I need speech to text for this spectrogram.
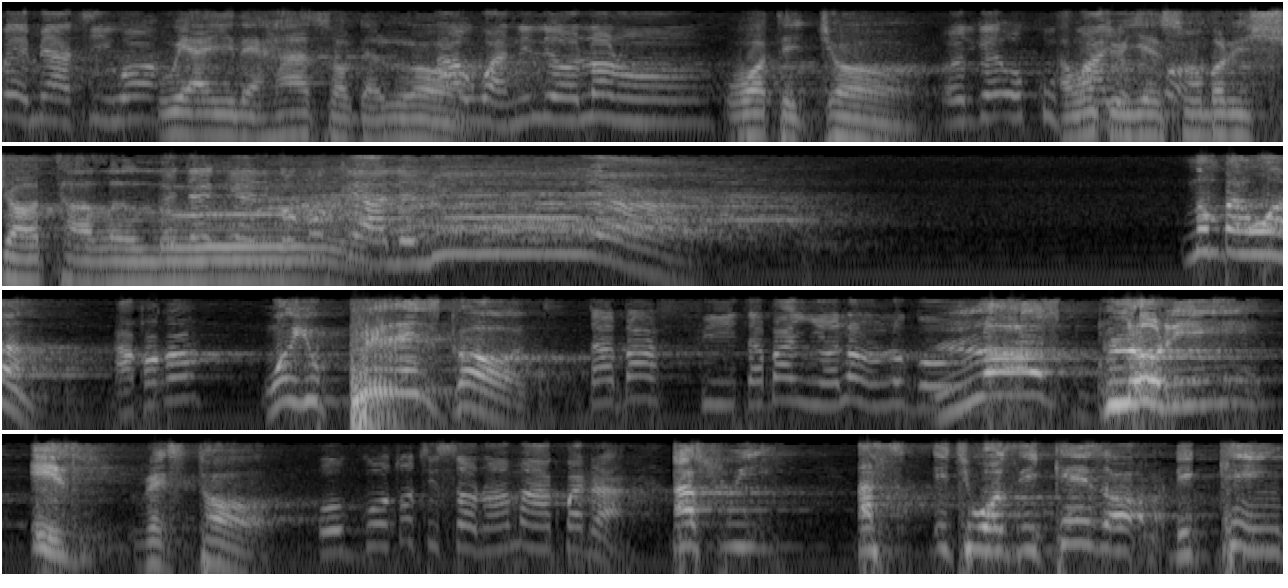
pé èmi àti ìwọ we are in the house of the a Lord. wà nílé ọlọ́run What a joy. jẹ́ ó kún I fún want to hear somebody shout ẹ jẹ́ kí ẹnì kọ́kọ́ kí hallelujah. hallelujah Number one, àkọ́kọ́ when you praise God, tá a bá fi tá a bá yin ọlọ́run lógo Lord's glory is restored. ògo tó ti sọnù á máa padà As we, as it was the case of the king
